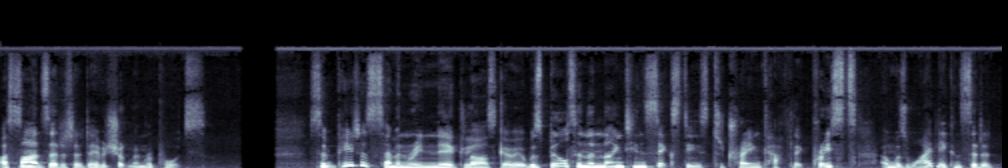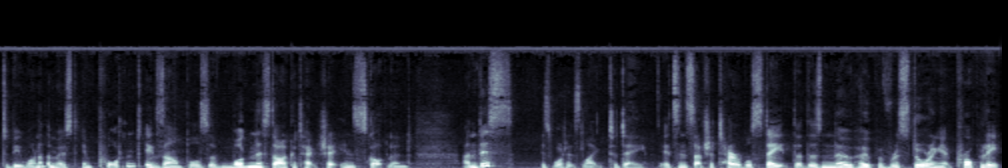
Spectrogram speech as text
Our science editor, David Shukman, reports. St Peter's Seminary near Glasgow. It was built in the 1960s to train Catholic priests and was widely considered to be one of the most important examples of modernist architecture in Scotland. And this is what it's like today. It's in such a terrible state that there's no hope of restoring it properly.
